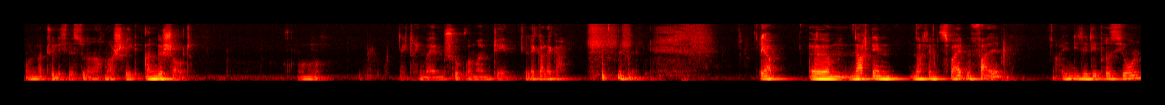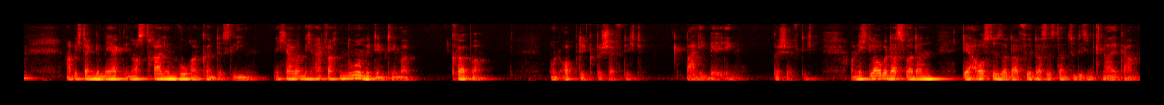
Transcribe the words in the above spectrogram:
Und natürlich wirst du dann auch mal schräg angeschaut. Oh. Ich trinke mal eben einen Schluck von meinem Tee. Lecker, lecker. ja, ähm, nach, dem, nach dem zweiten Fall in diese Depression habe ich dann gemerkt, in Australien, woran könnte es liegen. Ich habe mich einfach nur mit dem Thema Körper und Optik beschäftigt. Bodybuilding beschäftigt. Und ich glaube, das war dann der Auslöser dafür, dass es dann zu diesem Knall kam.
